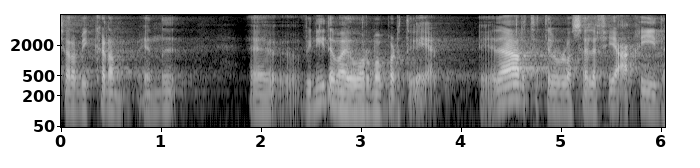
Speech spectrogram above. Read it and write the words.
ശ്രമിക്കണം എന്ന് വിനീതമായി ഓർമ്മപ്പെടുത്തുകയാണ്. യഥാർത്ഥത്തിലുള്ള സലഫി അഖീദ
